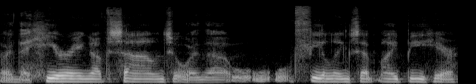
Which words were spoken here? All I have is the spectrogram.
or the hearing of sounds or the feelings that might be here,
